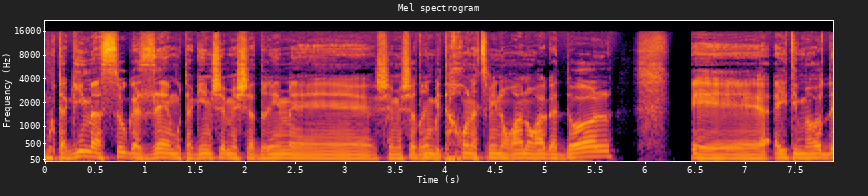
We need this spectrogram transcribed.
ומותגים מהסוג הזה, מותגים שמשדרים, אה, שמשדרים ביטחון עצמי נורא נורא גדול, אה, הייתי מאוד,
